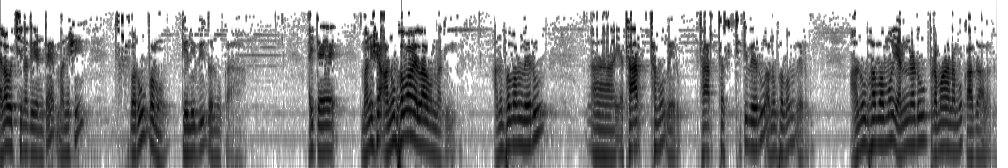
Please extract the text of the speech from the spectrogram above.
ఎలా వచ్చినది అంటే మనిషి స్వరూపము తెలివి గనుక. అయితే మనిషి అనుభవం ఎలా ఉన్నది? అనుభవం వేరు యథార్థము వేరు. యథార్థ స్థితి వేరు అనుభవం వేరు. అనుభవము ఎన్నడూ ప్రమాణము కాదాలదు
